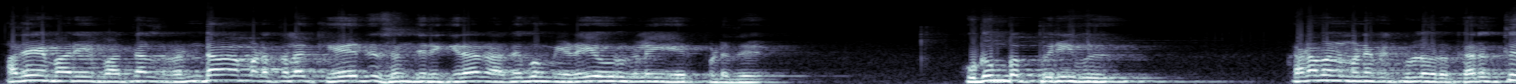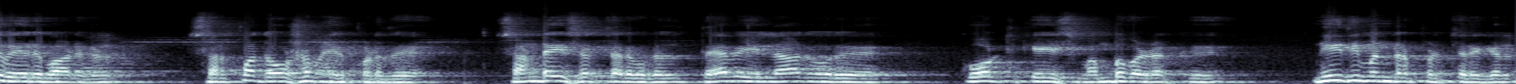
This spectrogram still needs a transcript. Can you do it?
அதே மாதிரி பார்த்தால் ரெண்டாம் இடத்துல கேது செஞ்சிருக்கிறார். அதுவும் இடையூறுகளை ஏற்படுது. குடும்ப பிரிவு. கணவன் மனைவிக்குள்ள ஒரு கருத்து வேறுபாடுகள். சர்ப்பதோஷம் ஏற்படுது. சண்டை சச்சரவுகள் தேவையில்லாத ஒரு கோர்ட் கேஸ் வம்பு வழக்கு நீதிமன்ற பிரச்சனைகள்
